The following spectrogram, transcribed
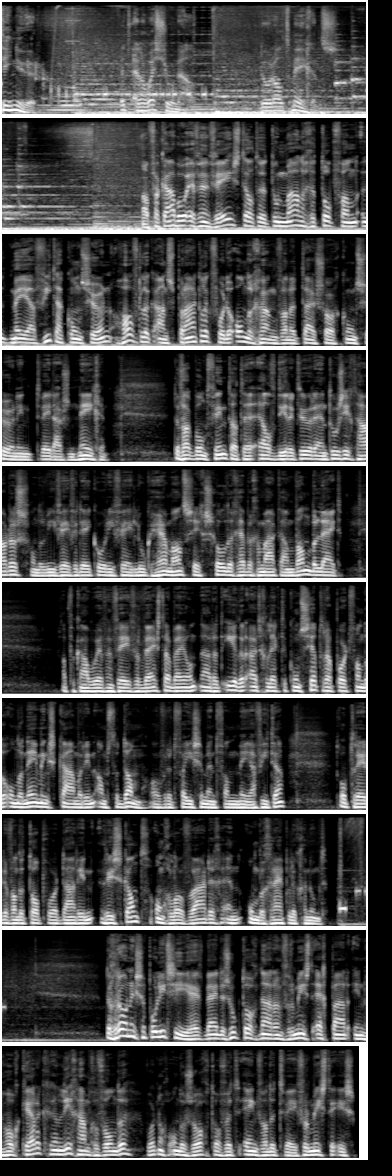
10 uur. Het NOS-journaal. Door Alt Megens. Avacabo FNV stelt de toenmalige top van het Meavita-concern... hoofdelijk aansprakelijk voor de ondergang van het thuiszorgconcern in 2009. De vakbond vindt dat de elf directeuren en toezichthouders... onder wie VVD-corrivé Loek Hermans zich schuldig hebben gemaakt aan wanbeleid. Avacabo FNV verwijst daarbij naar het eerder uitgelekte conceptrapport van de ondernemingskamer in Amsterdam over het faillissement van Meavita. Het optreden van de top wordt daarin riskant, ongeloofwaardig en onbegrijpelijk genoemd. De Groningse politie heeft bij de zoektocht naar een vermist echtpaar in Hoogkerk een lichaam gevonden. Wordt nog onderzocht of het een van de twee vermisten is.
